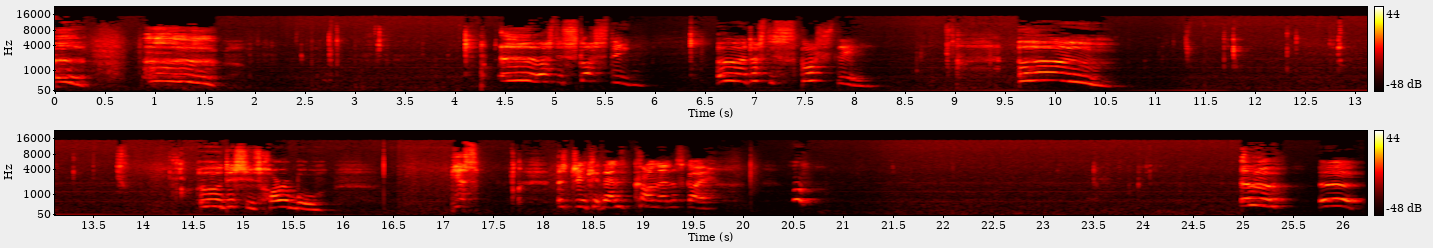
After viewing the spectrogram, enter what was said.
Ugh. Ugh. that's disgusting. Ugh, that's disgusting. Ugh. Oh, this is horrible. Yes. Let's drink it then. Come on then, let's go. Ugh. Ugh.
